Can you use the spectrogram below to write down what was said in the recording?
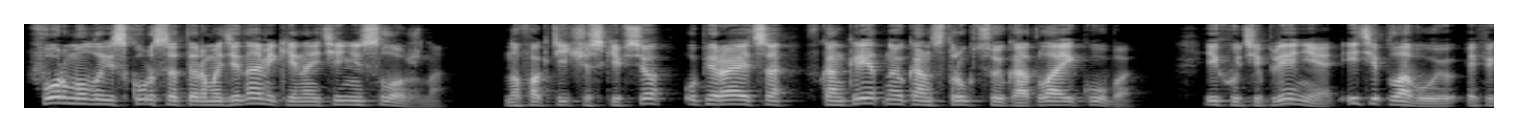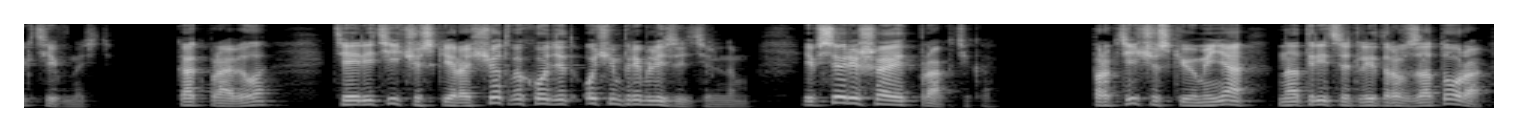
Формулы из курса термодинамики найти несложно, но фактически все упирается в конкретную конструкцию котла и куба, их утепление и тепловую эффективность. Как правило, теоретический расчет выходит очень приблизительным, и все решает практика. Практически у меня на 30 литров затора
